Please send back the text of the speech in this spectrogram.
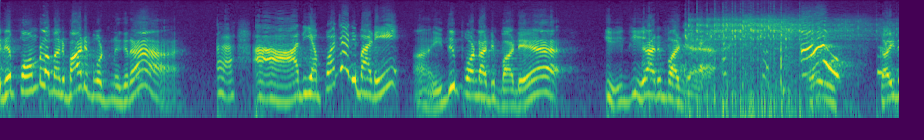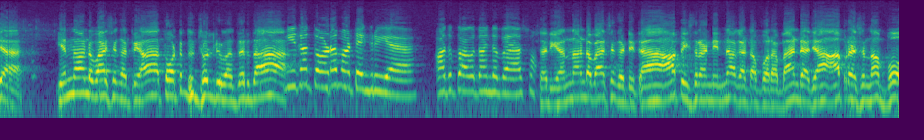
இது? பொம்பளை மாதிரி பாடி போட்டு நிக்கிற அது என் பாடி. இது பொண்டாட்டி பாடி. இது யாரு பாடி? கைதா என்னாண்ட வேஷம் கட்டியா தோட்டத்துக்கு சொல்லிடுவேன் தெரியுதா? நீதான் தொட மாட்டேங்கிறிய. அதுக்காக தான் இந்த வேஷம். சரி என்னாண்ட வேஷம் கட்டிட்டா? ஆபீஸ் ரெண்டு என்ன கட்ட போற பேண்டேஜா ஆபரேஷன் தான் போ.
